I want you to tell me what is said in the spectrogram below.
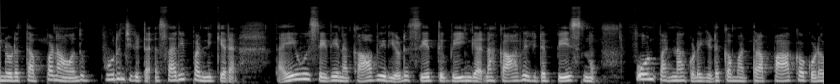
என்னோடய தப்பை நான் வந்து புரிஞ்சுக்கிட்டேன் சரி பண்ணிக்கிறேன். தயவு செய்து என்னை காவேரியோடு சேர்த்து வைங்க. நான் காவேரிக்கிட்ட பேசணும். ஃபோன் பண்ணால் கூட எடுக்க மாட்டா பார்க்க கூட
